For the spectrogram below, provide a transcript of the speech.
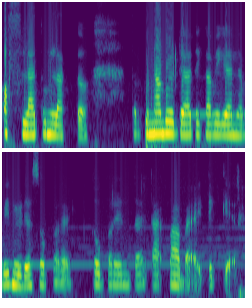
अफलातून लागतं. तर पुन्हा भेटूयात एका वेगळ्या नवीन व्हिडिओसोबत तोपर्यंत बाय बाय टेक केअर.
